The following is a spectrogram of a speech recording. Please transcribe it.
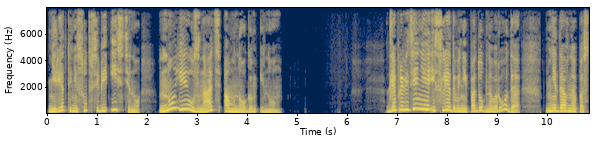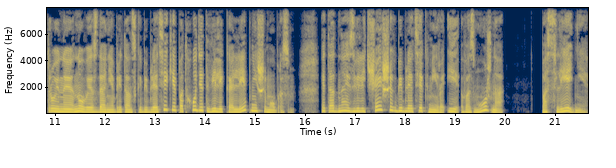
нередко несут в себе истину, но и узнать о многом ином. Для проведения исследований подобного рода недавно построенное новое здание Британской библиотеки подходит великолепнейшим образом. Это одна из величайших библиотек мира и, возможно, последняя,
